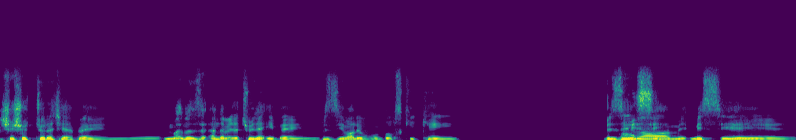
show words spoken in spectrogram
شو شو الثلاثي باين. أنا بعدا الثنائي باين. بنزيما ليفوندوفسكي كاين بنزيما ميسي.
